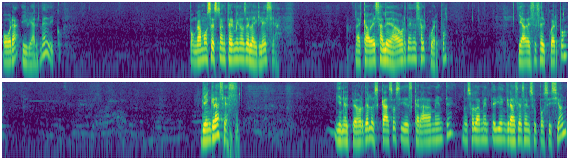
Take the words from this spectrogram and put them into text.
Ora y ve al médico. Pongamos esto en términos de la iglesia. La cabeza le da órdenes al cuerpo y a veces el cuerpo. Bien, gracias. Y en el peor de los casos y descaradamente, no solamente bien gracias en su posición,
